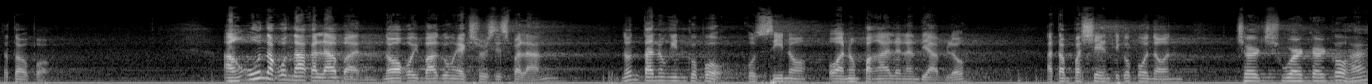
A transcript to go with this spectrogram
Totoo po. Ang una kong nakalaban, no ako'y bagong exorcist pa lang, noon tanungin ko po kung sino o anong pangalan ng Diablo. At ang pasyente ko po noon, church worker ko, ha?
